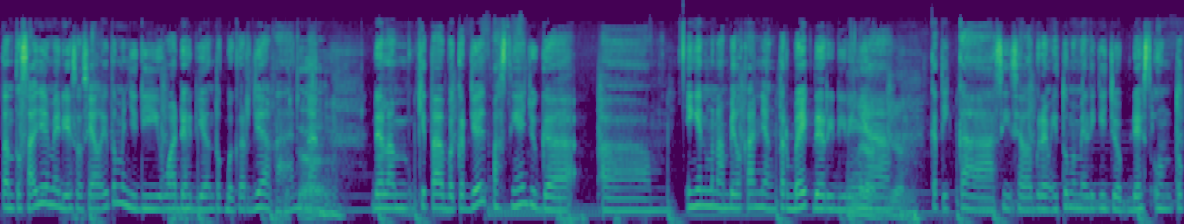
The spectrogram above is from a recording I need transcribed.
tentu saja media sosial itu menjadi wadah dia untuk bekerja kan Betul. dan dalam kita bekerja pastinya juga em, ingin menampilkan yang terbaik dari dirinya. Iya, iya. ketika si selebgram itu memiliki job desk untuk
